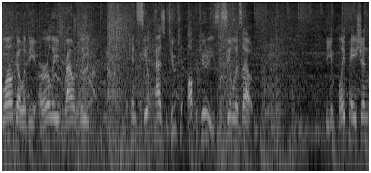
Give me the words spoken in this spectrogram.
Blanka with the early round lead can seal has two opportunities to seal this out. He can play patient,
